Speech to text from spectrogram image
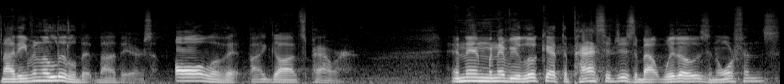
Not even a little bit by theirs, all of it by God's power. And then, whenever you look at the passages about widows and orphans,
